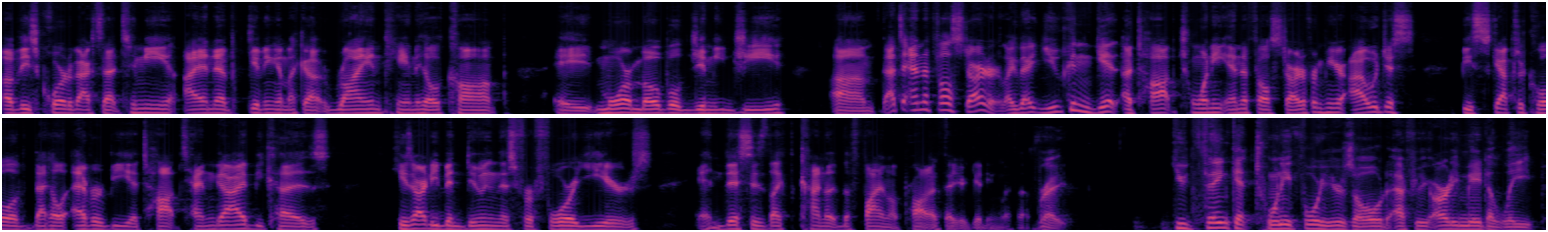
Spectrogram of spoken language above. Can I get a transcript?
of these quarterbacks that to me, I end up giving him like a Ryan Tannehill comp, a more mobile Jimmy G um, that's an NFL starter. Like that, you can get a top 20 NFL starter from here. I would just be skeptical of that he'll ever be a top 10 guy because he's already been doing this for four years. And this is like kind of the final product that you're getting with him. Right. You'd think at 24 years old, after you already made a leap,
